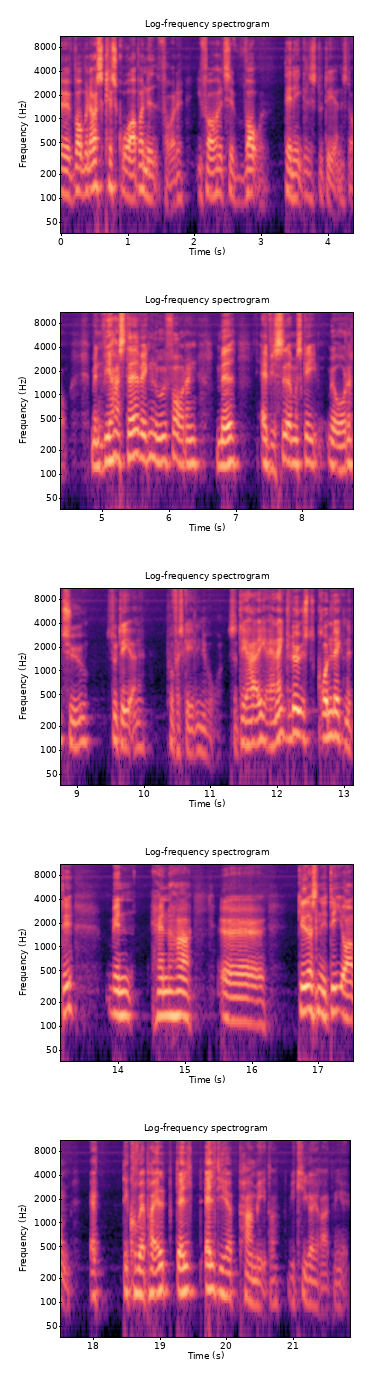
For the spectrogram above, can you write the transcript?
øh, hvor man også kan skrue op og ned for det, i forhold til hvor den enkelte studerende står. Men vi har stadigvæk en udfordring med, at vi sidder måske med 28 studerende på forskellige niveauer. Så det har ikke, han har ikke løst grundlæggende det, men han har øh, givet os en idé om, at det kunne være på alle, alle, alle de her parametre, vi kigger i retning af.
